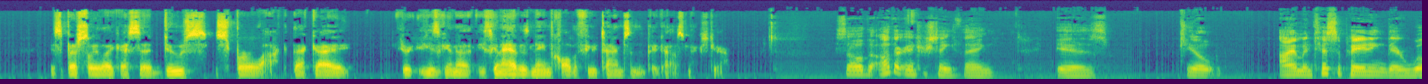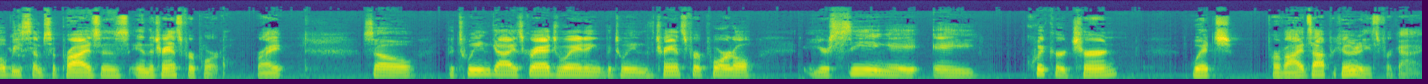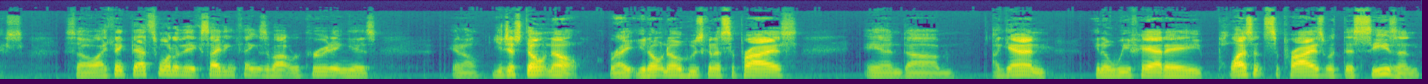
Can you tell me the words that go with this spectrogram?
especially like I said, Deuce Spurlock. That guy, he's gonna he's gonna have his name called a few times in the big house next year. So the other interesting thing is, you know, I'm anticipating there will be some surprises in the transfer portal, right? So between guys graduating, between the transfer portal, you're seeing a a quicker churn, which provides opportunities for guys. So I think that's one of the exciting things about recruiting is, you know, you just don't know, right? You don't know who's going to surprise. And um, again, you know, we've had a pleasant surprise with this season.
